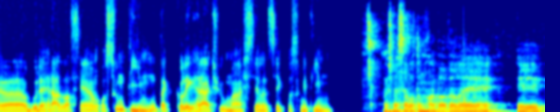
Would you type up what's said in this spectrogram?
uh, bude hrát vlastně jenom 8 týmů, tak kolik hráčů máš z těch 8 týmů? My jsme se o tomhle bavili i,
